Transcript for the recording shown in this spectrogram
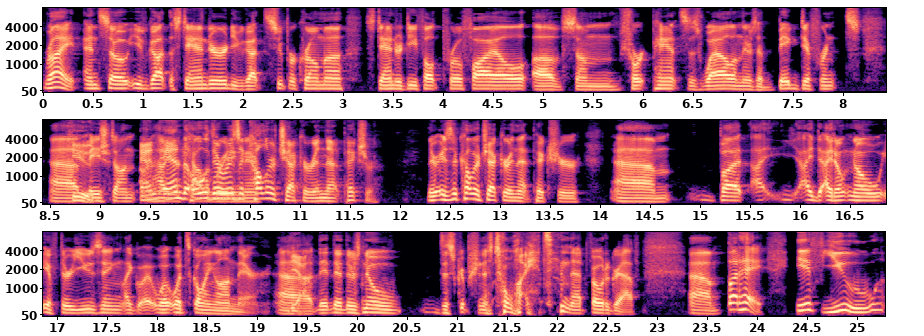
Right. And so you've got the standard, you've got super chroma, standard default profile of some short pants as well. And there's a big difference uh, based on, on and, and oh, there is a there. color checker in that picture. There is a color checker in that picture. Um, but I, I, I, don't know if they're using like what, what's going on there. Uh, yeah. They, they, there's no description as to why it's in that photograph. Um, but hey, if you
